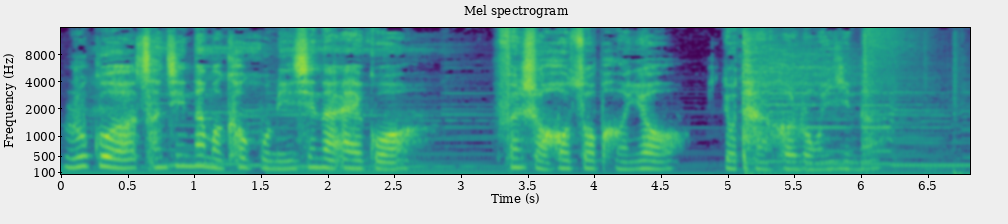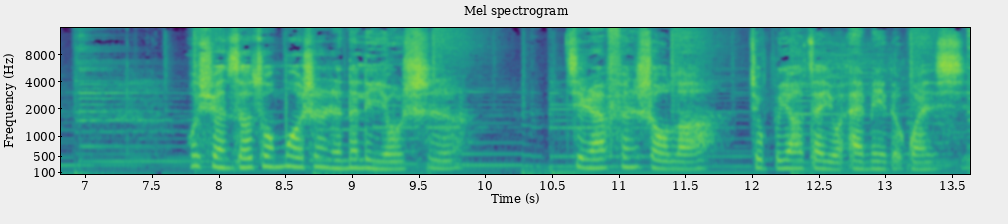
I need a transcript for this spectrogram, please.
如果曾经那么刻骨铭心的爱过，分手后做朋友又谈何容易呢？我选择做陌生人的理由是，既然分手了，就不要再有暧昧的关系，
